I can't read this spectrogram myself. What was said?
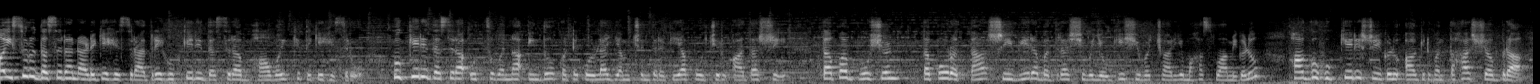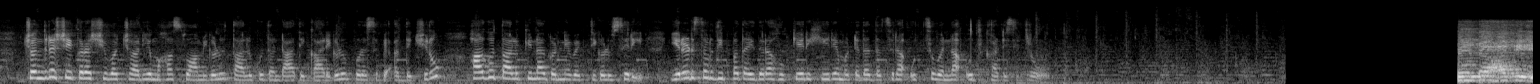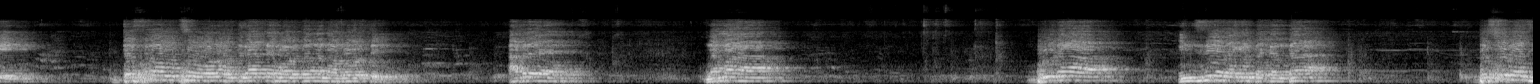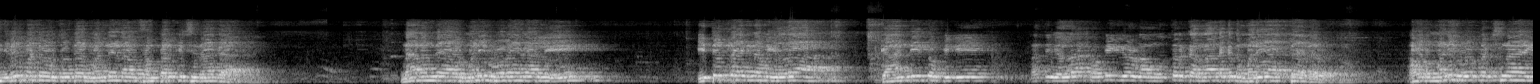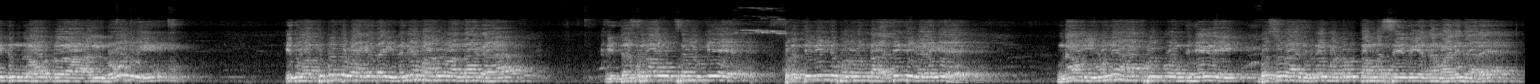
ಮೈಸೂರು ದಸರಾ ನಾಡಿಗೆ ಹೆಸರಾದರೆ ಹುಕ್ಕೇರಿ ದಸರಾ ಭಾವೈಕ್ಯತೆಗೆ ಹೆಸರು. ಹುಕ್ಕೇರಿ ದಸರಾ ಉತ್ಸವನ್ನ ಇಂದು ಕಟ್ಟಿಕೊಳ್ಳ ಎಂ ಚಂದ್ರಗಿಯ ಪೂಜ್ಯರು ಆದ ಶ್ರೀ ತಪಭೂಷಣ್, ತಪೋರತ್ನ, ಶ್ರೀ ವೀರಭದ್ರ ಶಿವಯೋಗಿ, ಶಿವಾಚಾರ್ಯ ಮಹಾಸ್ವಾಮಿಗಳು ಹಾಗೂ ಹುಕ್ಕೇರಿ ಶ್ರೀಗಳು ಆಗಿರುವಂತಹ ಶಬ್ರ, ಚಂದ್ರಶೇಖರ ಶಿವಾಚಾರ್ಯ ಮಹಾಸ್ವಾಮಿಗಳು, ತಾಲೂಕು ದಂಡಾಧಿಕಾರಿಗಳು, ಪುರಸಭೆ ಅಧ್ಯಕ್ಷರು ಹಾಗೂ ತಾಲೂಕಿನ ಗಣ್ಯ ವ್ಯಕ್ತಿಗಳು ಸೇರಿ ಎರಡು ಸಾವಿರದ ಇಪ್ಪತ್ತೈದರ ಹುಕ್ಕೇರಿ ಹಿರೇಮಠದ ದಸರಾ ಉತ್ಸವವನ್ನು ಉದ್ಘಾಟಿಸಿದರು. ಹಾಕಿ ದಸರಾ ಉತ್ಸವವನ್ನು ಉದ್ಘಾಟನೆ ಮಾಡೋದನ್ನ ನಾವು ನೋಡ್ತೀವಿ. ಆದ್ರೆ ನಮ್ಮ ಬೂಡ ಇಂಜಿನಿಯರ್ ಆಗಿರ್ತಕ್ಕಂಥ ಬಸವರಾಜ್ ಹಿರೇಮಠ ಅವ್ರ ಜೊತೆ ಮೊನ್ನೆ ನಾವು ಸಂಪರ್ಕಿಸಿದಾಗ ನಾನಂದೆ ಅವ್ರ ಮನೆಗೆ ಹೋದಾಗ ಅಲ್ಲಿ ಇತ್ತಿತ್ತಾಗಿ ನಮಗೆಲ್ಲ ಗಾಂಧಿ ಟೊಪಿಗೆ ಮತ್ತೆ ಇವೆಲ್ಲ ಟೊಪಿಗೆಗಳು ನಮ್ಮ ಉತ್ತರ ಕರ್ನಾಟಕದ ಮರೆಯಾಗ್ತಾ ಆಗ್ತಾ ಇದಾವೆ. ಅವ್ರ ಮನೆಗೆ ಹೋದ ತಕ್ಷಣ ಇದನ್ನ ಅವ್ರ ಅಲ್ಲಿ ನೋಡಿ ಇದು ಅದ್ಭುತವಾಗಿದೆ, ಇದನ್ನೇ ಮಾಡುವ ಅಂದಾಗ ಈ ದಸರಾ ಉತ್ಸವಕ್ಕೆ ಪ್ರತಿನಿತ್ಯ ಬರುವಂತ ಅತಿಥಿಗಳಿಗೆ ನಾವು ಇವನ್ನೇ ಹಾಕ್ಬೇಕು ಅಂತ ಹೇಳಿ ಬಸವರಾಜ ಹಿರೇಮಠರು ತಮ್ಮ ಸೇವೆಯನ್ನ ಮಾಡಿದ್ದಾರೆ.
